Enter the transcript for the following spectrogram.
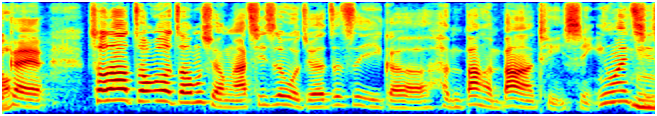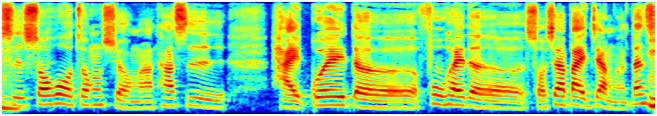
OK，抽到棕或棕熊啊，其实我觉得这是一个很棒很棒的提醒，因为其实收获棕熊啊，它是海龟的腹黑的手下败将啊。但是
